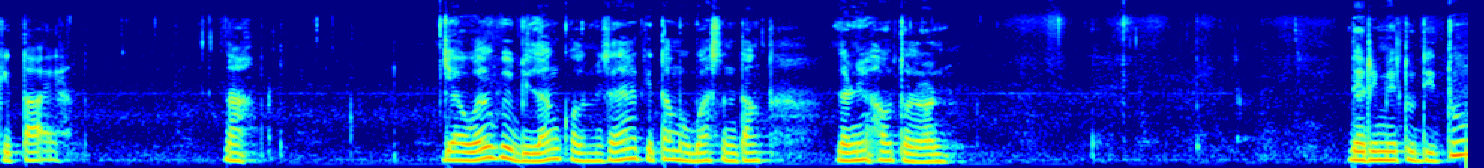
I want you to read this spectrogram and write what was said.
kita ya? Nah di awal gue bilang kalau misalnya kita mau bahas tentang learning how to learn dari metode itu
